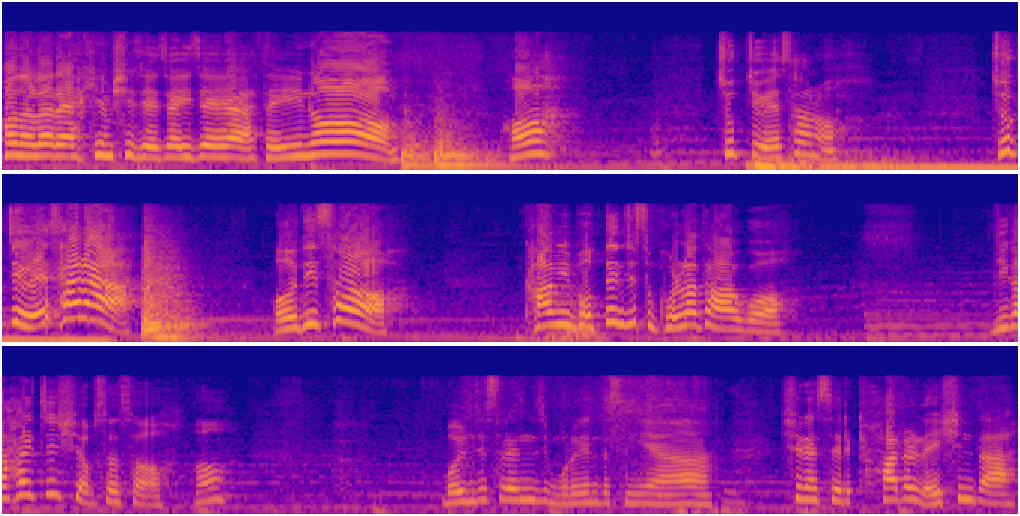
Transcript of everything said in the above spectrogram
오늘날에 김씨 제자 이제야 돼 이놈. 어? 죽지 왜 사노? 죽지 왜 살아? 어디서? 감히 못된 짓은 골라 다 하고. 네가 할 짓이 없어서 어 뭔 짓을 했는지 모르겠는데 승희야. 신에서 이렇게 화를 내신다.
